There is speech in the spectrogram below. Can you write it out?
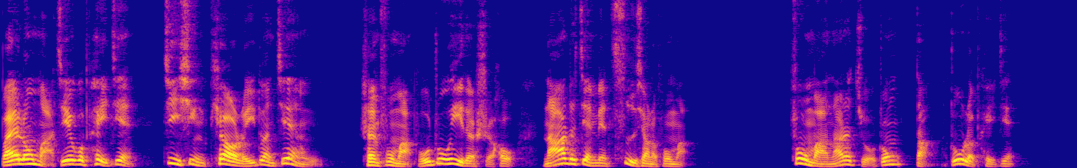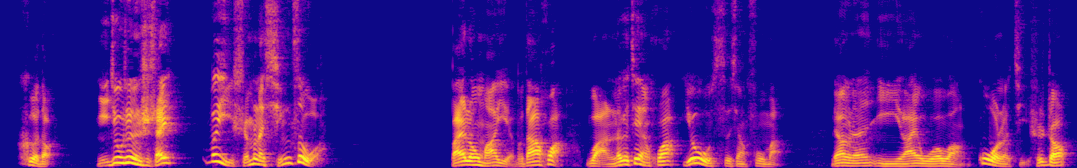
白龙马接过佩剑，即兴跳了一段剑舞，趁驸马不注意的时候，拿着剑便刺向了驸马。驸马拿着酒盅挡住了佩剑，喝道：“你究竟是谁？为什么来行刺我？”白龙马也不搭话，挽了个剑花，又刺向驸马。两人你来我往，过了几十招，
